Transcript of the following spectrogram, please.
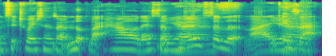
um, situations don't look like how they're supposed Yes. to look like Yeah. is that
